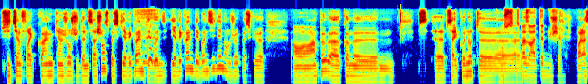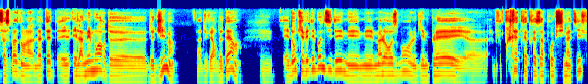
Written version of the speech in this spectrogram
suis dit tiens il faudrait quand même qu'un jour je lui donne sa chance parce qu'il y avait quand même des bonnes il y avait quand même des bonnes idées dans le jeu parce que un peu comme euh, Psychonaut. Euh, ça se passe dans la tête du chien. Voilà, ça se passe dans la, tête et, la mémoire de, de Jim, du ver de terre. Mm. Et donc il y avait des bonnes idées, mais, mais malheureusement le gameplay est euh, très très très approximatif.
